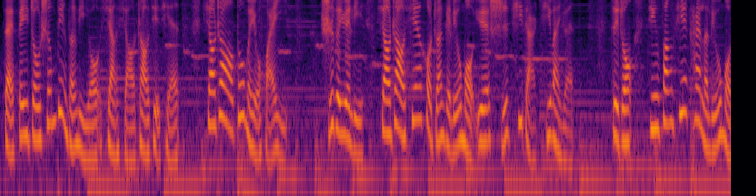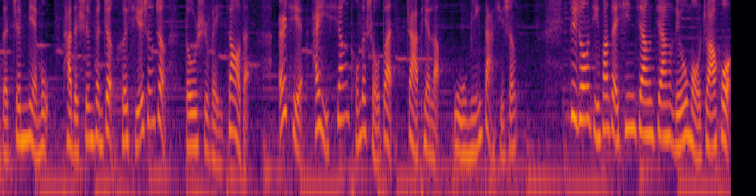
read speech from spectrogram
在非洲生病等理由向小赵借钱，小赵都没有怀疑。十个月里，小赵先后转给刘某约十七点七万元。最终，警方揭开了刘某的真面目：他的身份证和学生证都是伪造的，而且还以相同的手段诈骗了五名大学生。最终，警方在新疆将刘某抓获，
